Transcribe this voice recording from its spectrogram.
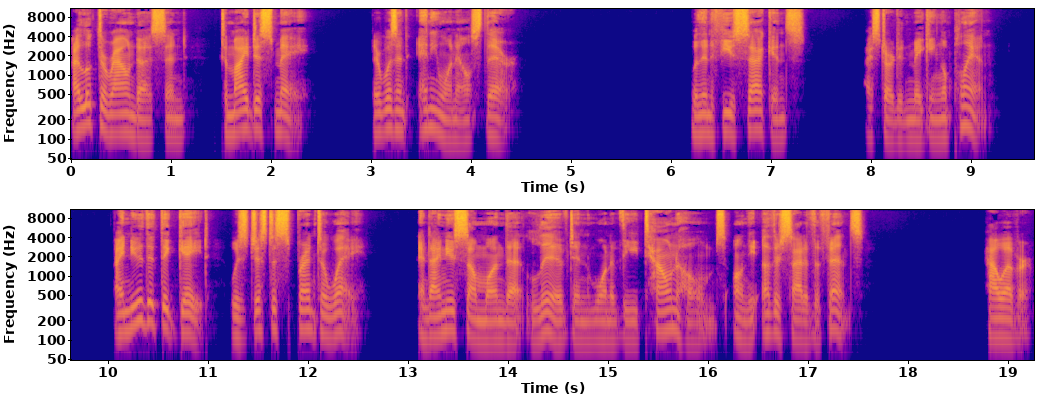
I looked around us, and to my dismay, there wasn't anyone else there. Within a few seconds, I started making a plan. I knew that the gate was just a sprint away, and I knew someone that lived in one of the townhomes on the other side of the fence. However,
